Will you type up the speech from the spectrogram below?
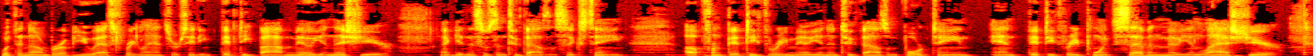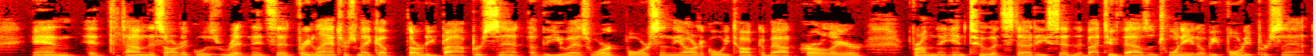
with the number of U.S. freelancers hitting 55 million this year. Again, this was in 2016, up from 53 million in 2014 and 53.7 million last year. And at the time this article was written, it said freelancers make up 35% of the U.S. workforce. And the article we talked about earlier from the Intuit study said that by 2020 it'll be 40%.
